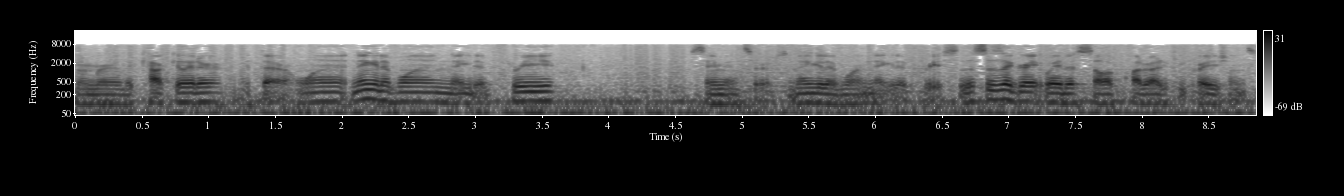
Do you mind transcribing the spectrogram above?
Remember the calculator right there. One, negative 1, negative 3. Same answers, negative 1, negative 3. So this is a great way to solve quadratic equations.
